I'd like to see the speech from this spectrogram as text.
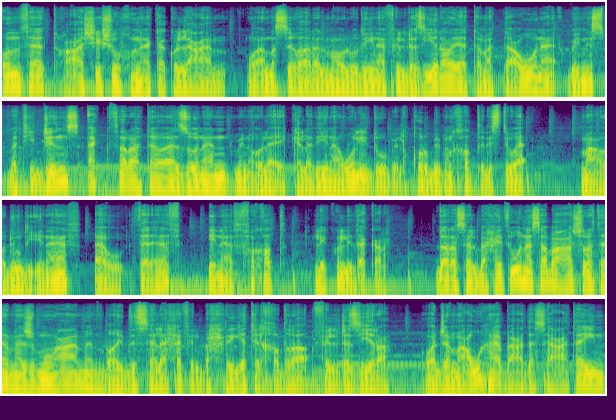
أنثى تعشش هناك كل عام وأن الصغار المولودين في الجزيرة يتمتعون بنسبة جنس أكثر توازنا من أولئك الذين ولدوا بالقرب من خط الاستواء. مع وجود إناث أو ثلاث إناث فقط لكل ذكر. درس الباحثون 17 مجموعة من بيض السلاحف البحرية الخضراء في الجزيرة وجمعوها بعد ساعتين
